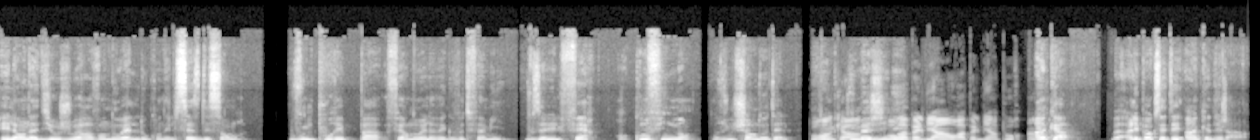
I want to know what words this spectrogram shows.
Et là, on a dit aux joueurs avant Noël, donc on est le 16 décembre. vous ne pourrez pas faire Noël avec votre famille. Vous allez le faire en confinement dans une chambre d'hôtel. Pour un cas. hein. Imaginez On rappelle bien, on rappelle bien pour un, un cas. Bah, à l'époque, c'était un cas. Déjà,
